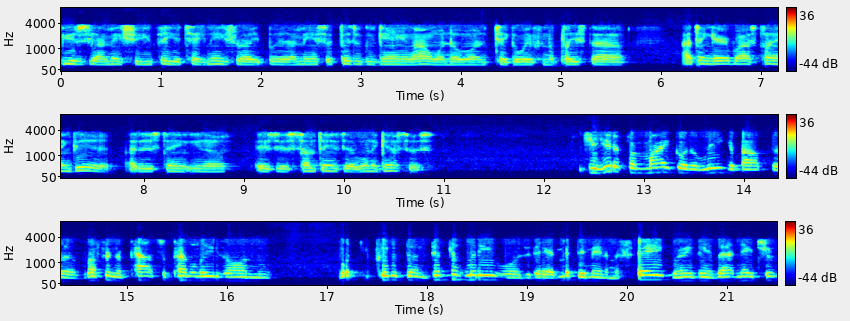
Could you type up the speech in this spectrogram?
you just gotta make sure you play your techniques right. But I mean, it's a physical game. I don't want no one to take away from the play style. I think everybody's playing good. I just think, you know, it's just some things that went against us. Did you hear from Mike or the league about the roughing the passer penalties on could have done differently, or did they admit they made a mistake or anything of that nature?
